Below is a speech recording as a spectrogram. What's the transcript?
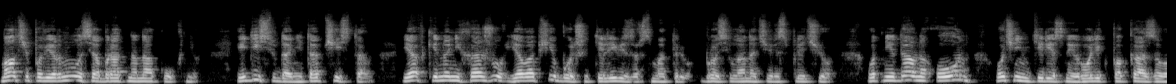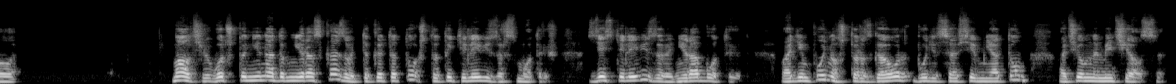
Малча повернулась обратно на кухню. «Иди сюда, не топчись там. Я в кино не хожу, я вообще больше телевизор смотрю», – бросила она через плечо. «Вот недавно ООН очень интересный ролик показывала». Малча, вот что не надо мне рассказывать, так это то, что ты телевизор смотришь. Здесь телевизоры не работают. Вадим понял, что разговор будет совсем не о том, о чем намечался.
